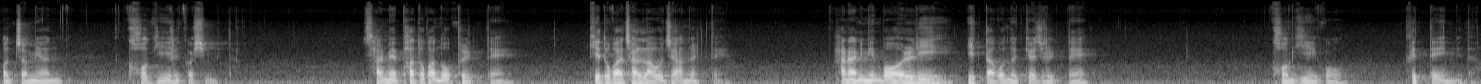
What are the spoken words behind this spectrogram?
어쩌면 거기일 것입니다. 삶의 파도가 높을 때, 기도가 잘 나오지 않을 때, 하나님이 멀리 있다고 느껴질 때, 거기이고 그때입니다.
